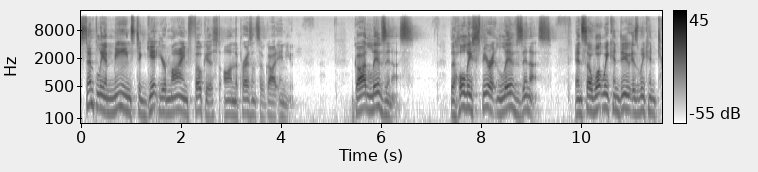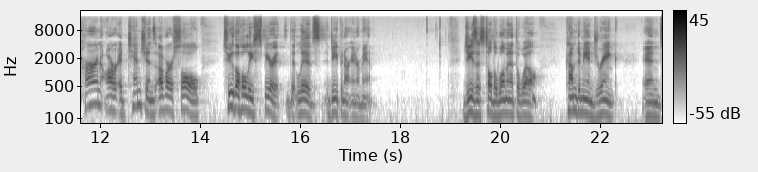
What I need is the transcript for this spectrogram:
simply a means to get your mind focused on the presence of God in you. God lives in us, the Holy Spirit lives in us. And so, what we can do is we can turn our attentions of our soul to the Holy Spirit that lives deep in our inner man. Jesus told the woman at the well, Come to me and drink and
